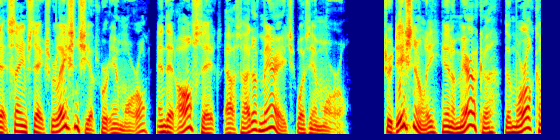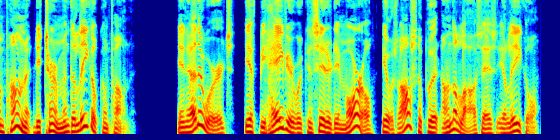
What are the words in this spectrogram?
that same sex relationships were immoral, and that all sex outside of marriage was immoral. Traditionally, in America, the moral component determined the legal component. In other words, if behavior were considered immoral, it was also put on the laws as illegal.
